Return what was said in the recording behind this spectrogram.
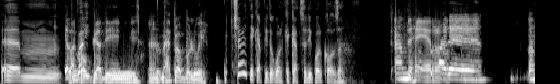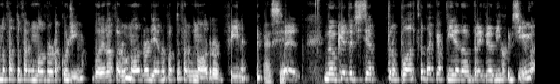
Ehm, È la vai- coppia di... eh. Ma è proprio lui. Ci avete capito qualche cazzo di qualcosa? Hanno fatto fare... L'hanno fatto fare un horror a Kojima. Voleva fare un horror, gli hanno fatto fare un horror. Fine. Eh sì. Eh, non credo ci sia troppo altro da capire da un trailer di Kojima.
